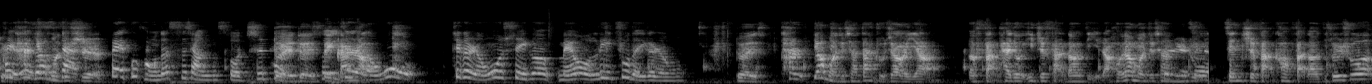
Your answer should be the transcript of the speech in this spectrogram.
他有他要么就是被不同的思想所支配，对对所以这个被干扰人物这个人物是一个没有立柱的一个人物。对他要么就像大主教一样，呃，反派就一直反到底，然后要么就像女主坚持反抗反到底。所以说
